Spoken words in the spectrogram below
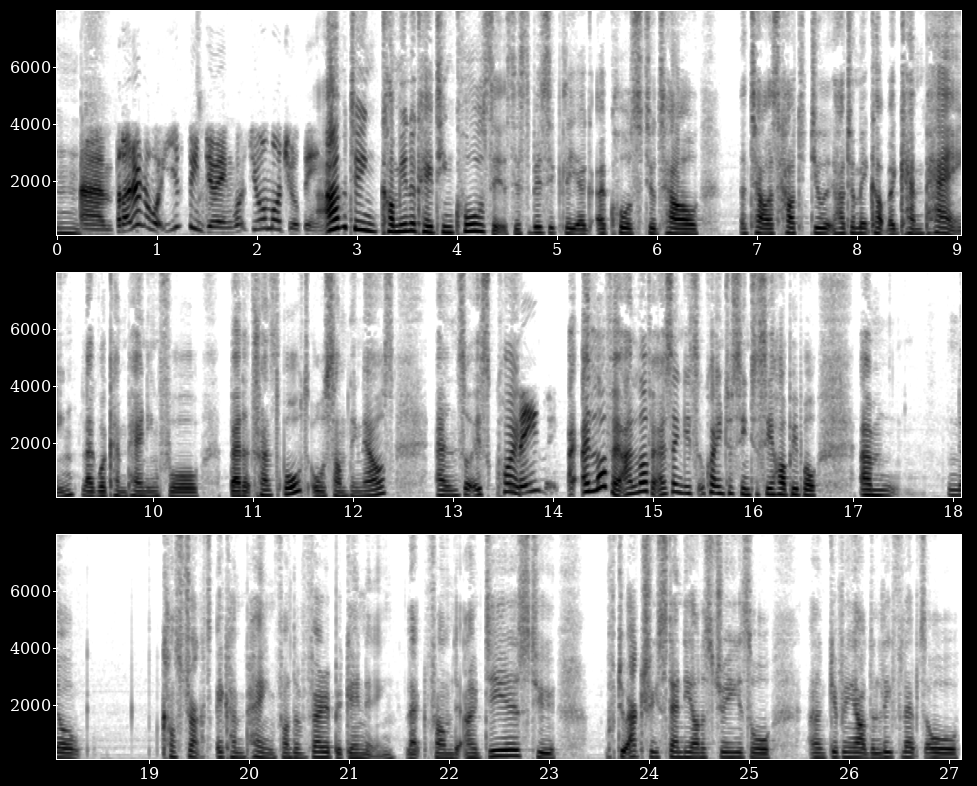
Mm. Um, but I don't know what you've been doing. What's your module been? I'm doing communicating courses. It's basically a, a course to tell tell us how to do it, how to make up a campaign, like we're campaigning for better transport or something else. And so it's quite amazing. I, I love it. I love it. I think it's quite interesting to see how people, um, you know, construct a campaign from the very beginning, like from the ideas to to actually standing on the streets or uh, giving out the leaflets or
